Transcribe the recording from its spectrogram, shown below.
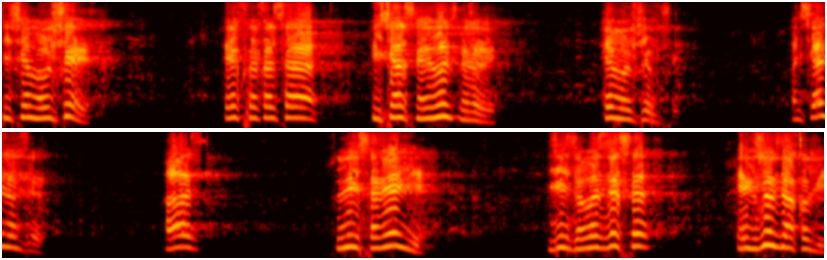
तिचे मोर्चे एक प्रकारचा इतिहास निर्माण करावे हे मोर्चे होते. आणि त्यानंतर आज तुम्ही सगळ्यांनी जी जबरदस्त एकजूट दाखवली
